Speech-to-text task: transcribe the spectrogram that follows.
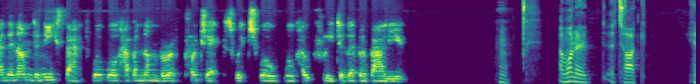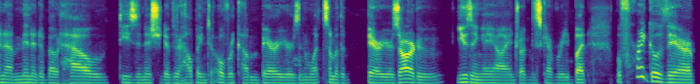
and then underneath that we'll, we'll have a number of projects which will will hopefully deliver value. Hmm. I want to uh, talk in a minute about how these initiatives are helping to overcome barriers and what some of the barriers are to using AI in drug discovery. But before I go there,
